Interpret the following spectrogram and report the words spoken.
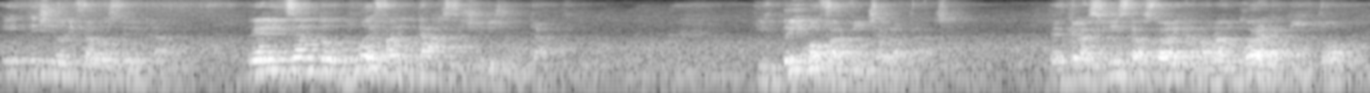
e decidono di fare l'austerità, realizzando due fantastici risultati. Il primo far vincere la Thatcher, perché la sinistra storica non ha ancora capito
